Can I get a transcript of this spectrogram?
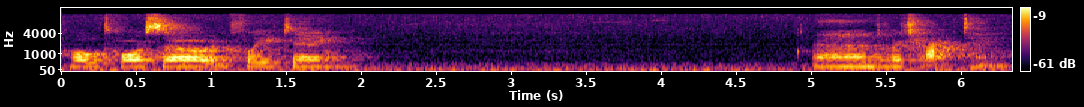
Whole torso inflating and retracting.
